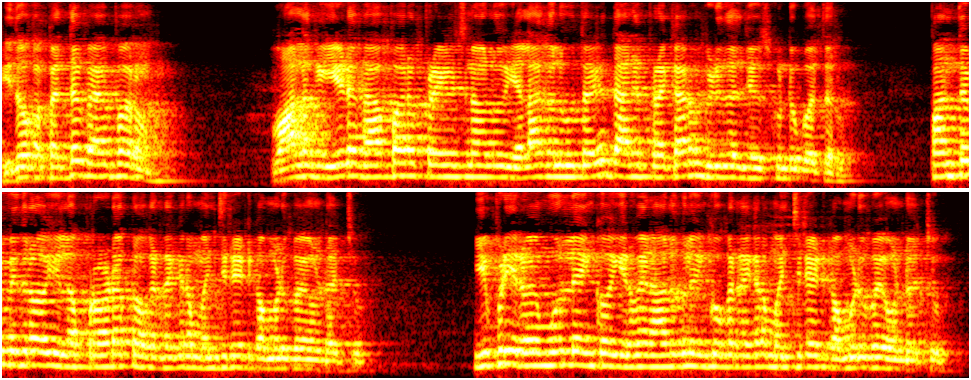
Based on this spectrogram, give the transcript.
ఇది ఒక పెద్ద వ్యాపారం. వాళ్ళకి ఏడ వ్యాపార ప్రయోజనాలు ఎలా కలుగుతాయో దాని ప్రకారం విడుదల చేసుకుంటూ పోతారు. పంతొమ్మిదిలో ఇలా ప్రోడక్ట్ ఒకరి దగ్గర మంచి రేటుకి అమ్ముడిపోయి ఉండొచ్చు. ఇప్పుడు ఇరవై మూడులో ఇంకో ఇరవై నాలుగులో ఇంకొకరి దగ్గర మంచి రేటుకి అమ్ముడిపోయి ఉండొచ్చు.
